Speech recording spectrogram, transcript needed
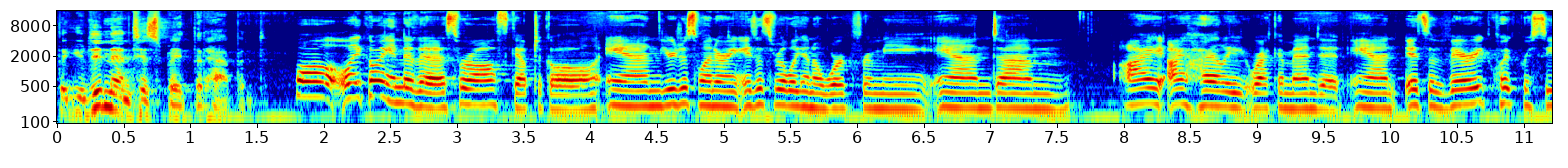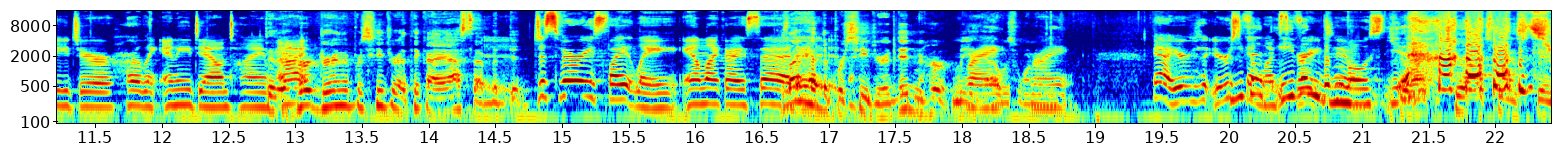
that you didn't anticipate that happened? Well, like going into this, we're all skeptical, and you're just wondering, is this really going to work for me? And um, I, I highly recommend it. And it's a very quick procedure, hardly any downtime. Did it I- hurt during the procedure? I think I asked that, but did, Just very slightly. And like I said, 'cause I had the procedure. It didn't hurt me. I Right, was wondering. right. yeah, your, your skin Even, looks even great the too. most, She yeah. likes, she likes That's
